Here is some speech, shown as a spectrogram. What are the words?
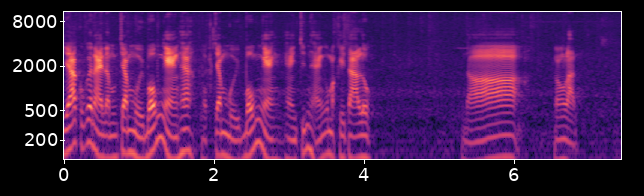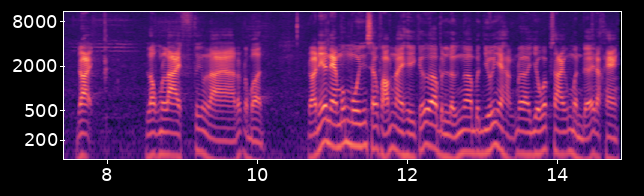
Giá của cái này là 114 ngàn ha 114 ngàn hàng chính hãng của Makita luôn. Đó ngon lành. Rồi long life tức là rất là bền rồi nếu anh em muốn mua những sản phẩm này thì cứ ờ, bình luận ờ, bên dưới nha hoặc ờ, vô website của mình để đặt hàng.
